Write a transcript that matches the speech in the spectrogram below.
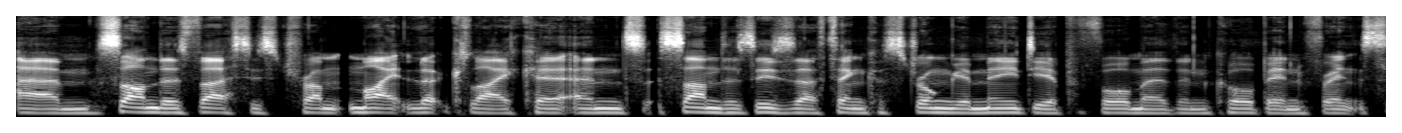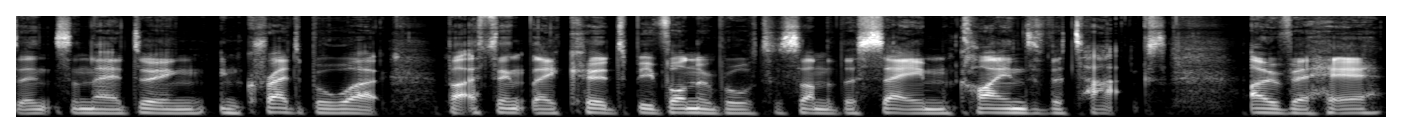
um, Sanders versus Trump might look like. And Sanders is, I think, a stronger media performer than Corbyn, for instance, and they're doing incredible work. But I think they could be vulnerable to some of the same kinds of attacks over here.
